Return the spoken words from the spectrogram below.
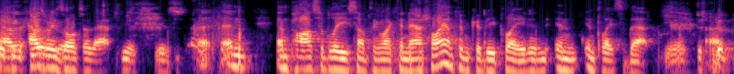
as, as a result of that. Yes, yes. Uh, and and possibly something like the national anthem could be played in, in, in place of that. Yeah, just got,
